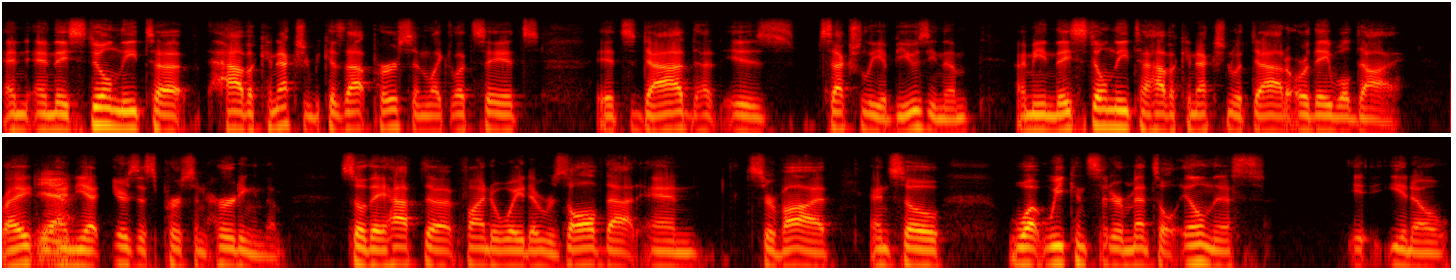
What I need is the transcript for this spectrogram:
and and they still need to have a connection because that person like let's say it's it's dad that is sexually abusing them i mean they still need to have a connection with dad or they will die right Yeah. and yet here's this person hurting them so they have to find a way to resolve that and survive. And so what we consider mental illness i you know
